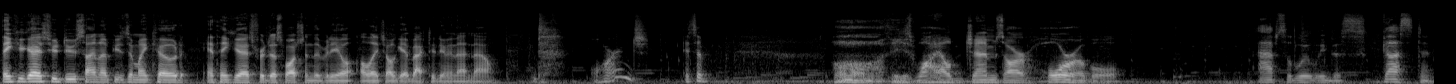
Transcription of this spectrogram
Thank you guys who do sign up using my code, and thank you guys for just watching the video. I'll let y'all get back to doing that now. Orange? It's a... Oh, these wild gems are horrible. Absolutely disgusting.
